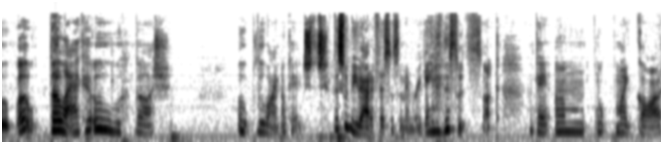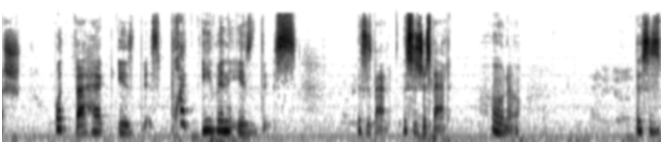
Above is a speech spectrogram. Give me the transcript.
Ooh, oh, the lag. Ooh, gosh. Oh, blue wine. Okay, this would be bad if this was a memory game. this would suck. Okay, um, oh my gosh. What the heck is this? What even is this? This is bad. This is just bad. Oh no. This is,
